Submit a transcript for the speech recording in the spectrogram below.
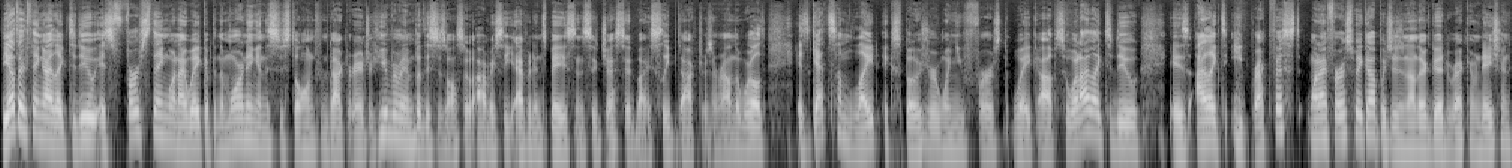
The other thing I like to do is first thing when I wake up in the morning, and this is stolen from Dr. Andrew Huberman, but this is also obviously evidence based and suggested by sleep doctors around the world, is get some light exposure when you first wake up. So, what I like to do is I like to eat breakfast when I first wake up, which is another good recommendation,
